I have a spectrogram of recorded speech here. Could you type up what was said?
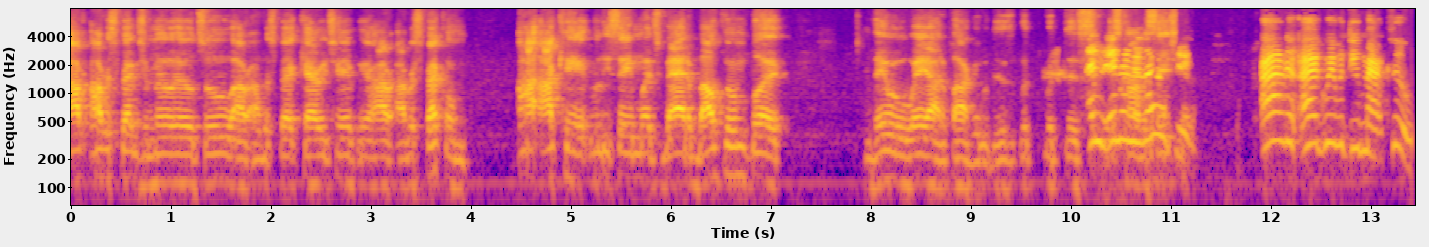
I, I respect Jemele Hill too. I, I respect Cari Champion. I, I respect them. I, I can't really say much bad about them, but they were way out of pocket with this with, with this, And, this and then another conversation. thing, I I agree with you, Matt, too.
